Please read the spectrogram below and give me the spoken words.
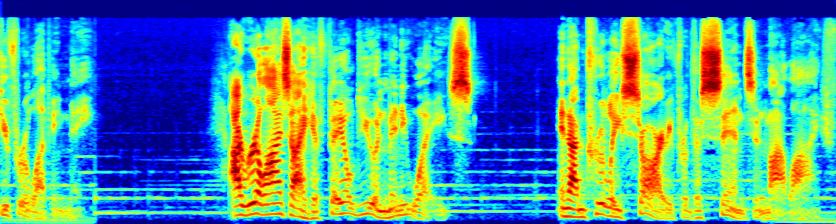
you for loving me. I realize I have failed you in many ways, and I'm truly sorry for the sins in my life.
